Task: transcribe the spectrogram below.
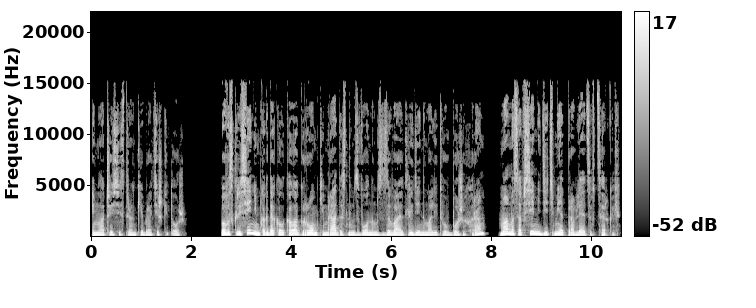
и младшие сестренки и братишки тоже. По воскресеньям, когда колокола громким радостным звоном сзывают людей на молитву в Божий храм, мама со всеми детьми отправляется в церковь.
